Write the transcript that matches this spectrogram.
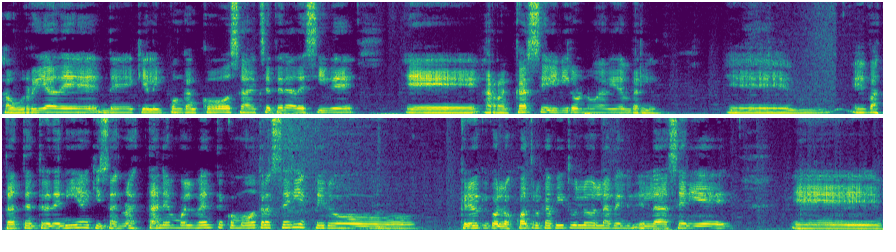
aburrida de, de que le impongan cosas, etcétera, decide eh, arrancarse y vivir una nueva vida en Berlín. Eh, es bastante entretenida, quizás no es tan envolvente como otras series, pero creo que con los cuatro capítulos la, la serie eh,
